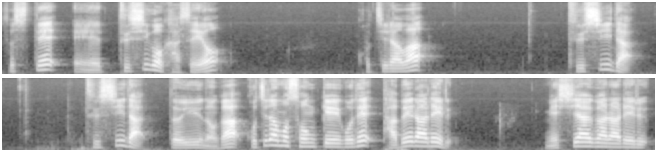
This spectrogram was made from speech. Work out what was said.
そして、えー、드시고가세요こちらはトゥ シダ、トゥシダというのがこちらも尊敬語で食べられる、召し上がられる。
